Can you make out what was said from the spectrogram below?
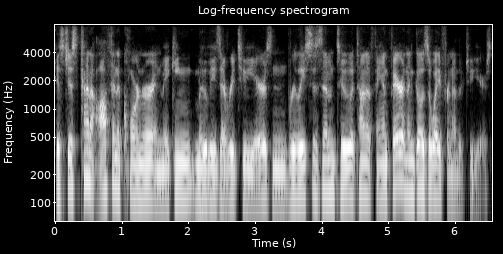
is just kind of off in a corner and making movies every 2 years and releases them to a ton of fanfare and then goes away for another 2 years.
